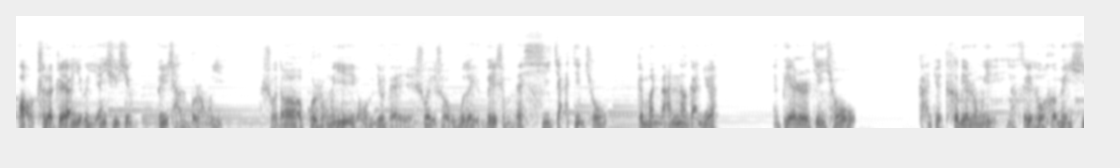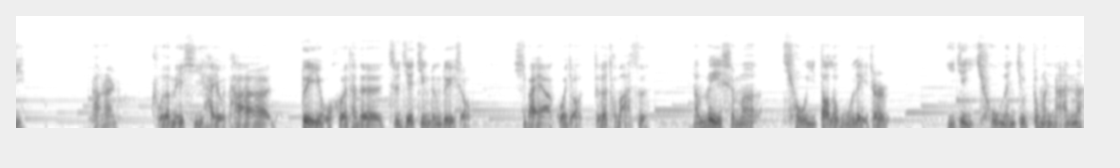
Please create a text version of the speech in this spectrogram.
保持了这样一个延续性，非常的不容易。说到不容易，我们就得说一说吴磊为什么在西甲进球这么难呢？感觉别人进球。感觉特别容易，像 C 罗和梅西。当然，除了梅西，还有他队友和他的直接竞争对手，西班牙国脚德托马斯。那为什么球一到了吴磊这儿，一进球门就这么难呢？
